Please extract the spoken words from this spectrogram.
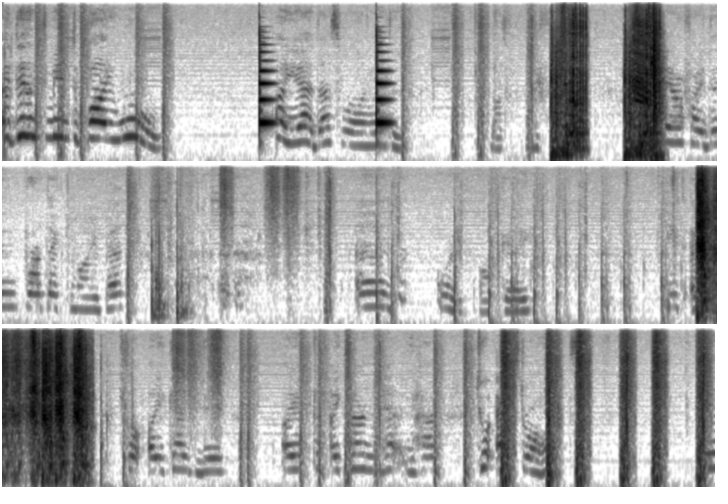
I didn't mean to buy wool. Oh yeah, that's what I wanted. But before, care if I didn't protect my bed. And wait, okay. Eat everything. So I can't be. I can. I can ha- have two extra hearts. I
